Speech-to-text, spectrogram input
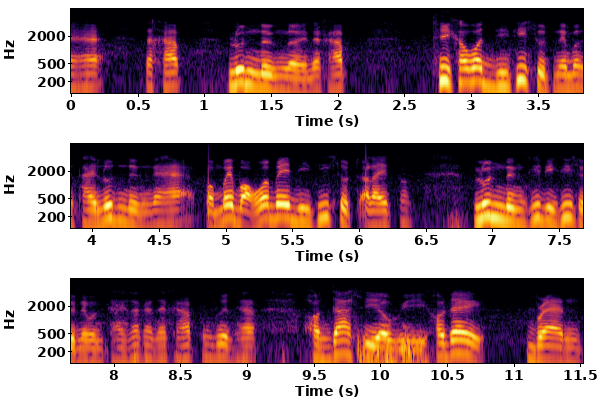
นะฮะนะครับ รุ่นหนึ่งเลยนะครับ ที่เขาว่าดีที่สุดในเมืองไทยรุ่นหนึ่งนะฮะผมไม่บอกว่าไม่ดีที่สุดอะไรรุ่นหนึ่งที่ดีที่สุดในเมืองไทยแล้วกันนะครับเพื่อนๆฮะ Honda CRV เขาได้แบรนด์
